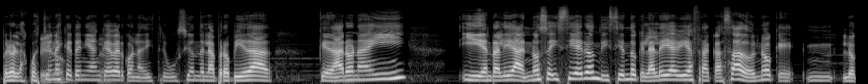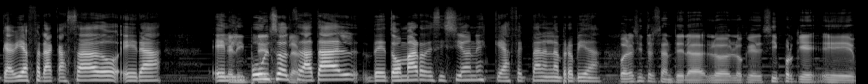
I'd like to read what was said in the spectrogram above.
pero las cuestiones que tenían que ver con la distribución de la propiedad quedaron ahí y en realidad no se hicieron diciendo que la ley había fracasado, no que lo que había fracasado era el, impulso estatal de tomar decisiones que afectaran la propiedad. Bueno, es interesante lo, que decís porque eh,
